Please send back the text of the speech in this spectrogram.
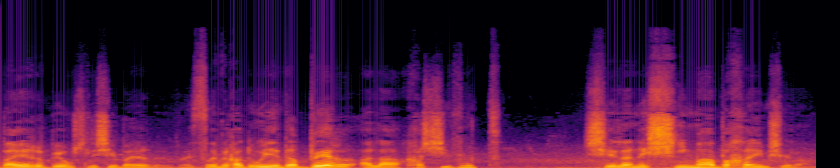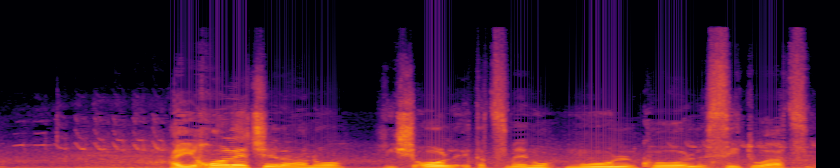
בערב, ביום שלישי בערב, ה-21, הוא ידבר על החשיבות של הנשימה בחיים שלנו. היכולת שלנו לשאול את עצמנו מול כל סיטואציה.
